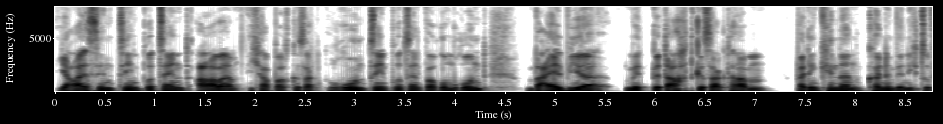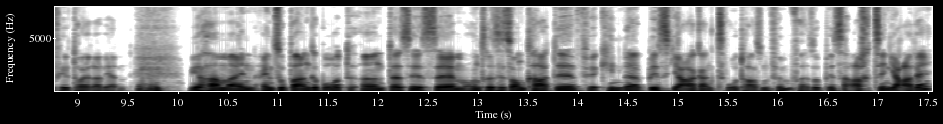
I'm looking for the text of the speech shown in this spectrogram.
ja, es sind 10 Prozent, aber ich habe auch gesagt, rund 10 Prozent. Warum rund? Weil wir mit Bedacht gesagt haben, bei den Kindern können wir nicht so viel teurer werden. Mhm. Wir haben ein, ein super Angebot und das ist ähm, unsere Saisonkarte für Kinder bis Jahrgang 2005, also bis 18 Jahre.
